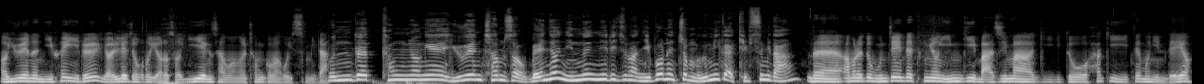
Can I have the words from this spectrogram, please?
어, 유엔은 이 회의를 연례적으로 열어서 이행 상황을 점검하고 있습니다. 문 대통령의 유엔 참석 매년 있는 일이지만 이번엔 좀 의미가 깊습니다. 네, 아무래도 문재인 대통령 임기 마지막이기도 하기 때문인데요.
